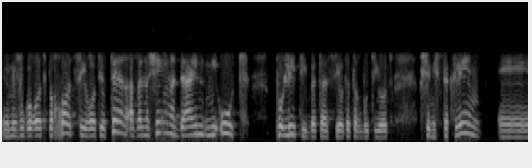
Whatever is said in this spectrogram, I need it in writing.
מבוגרות פחות, צעירות יותר, אבל נשים הן עדיין מיעוט פוליטי בתעשיות התרבותיות. כשמסתכלים אה,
